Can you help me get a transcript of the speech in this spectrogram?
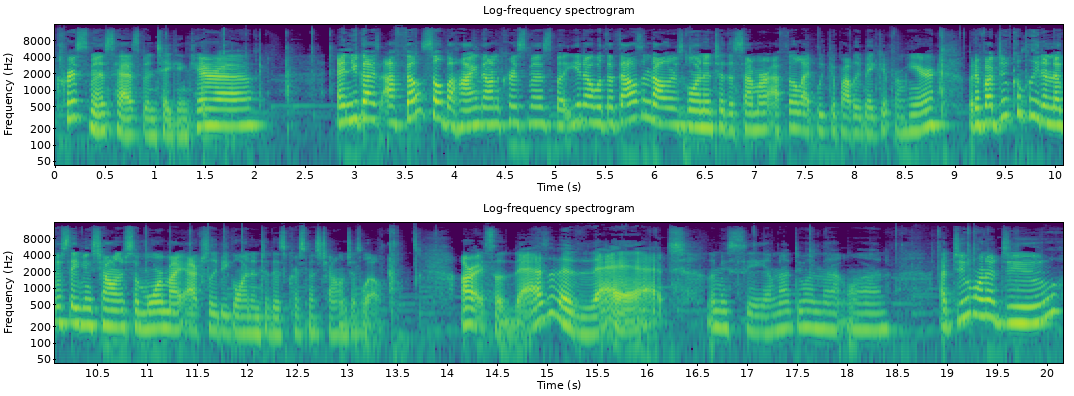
Christmas has been taken care of. And you guys, I felt so behind on Christmas, but you know, with a $1,000 going into the summer, I feel like we could probably make it from here. But if I do complete another savings challenge, some more might actually be going into this Christmas challenge as well. All right, so that's that. Let me see, I'm not doing that one. I do wanna do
